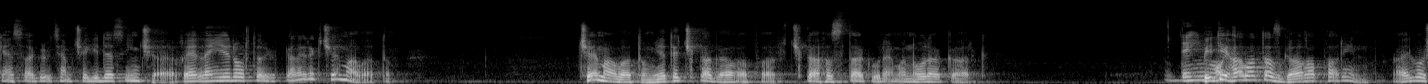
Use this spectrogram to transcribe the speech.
կենսագրությամբ չգիտես ինչ է եղել, այն երրորդը կաներեք չեմ հավատում։ Չեմ հավատում, եթե չկա գաղափար, չկա հստակ ուրեմն օրակարգ։ Դե հիմա Պիտի հավատաս գաղափարին, այլ ոչ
